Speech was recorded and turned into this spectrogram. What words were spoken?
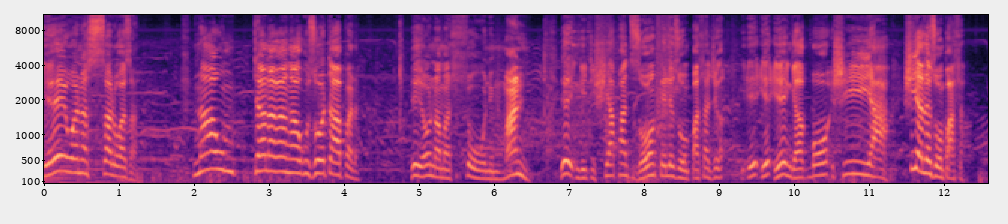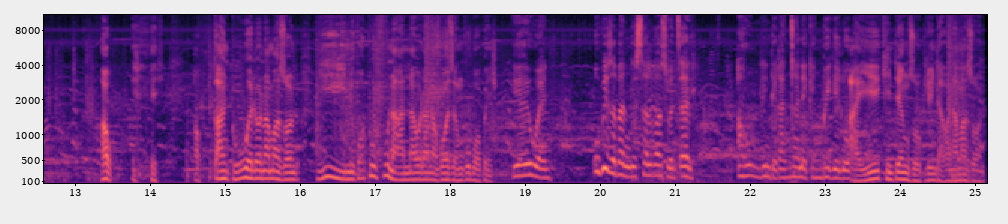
Hey wena sisalukazana. Na umdala kangaka uzotapa la. Hey yona mahloni man. Hey ngithi shiya phansi zonke lezo mpahla nje. Hey ngiyakubo shiya. Shiya lezo mpahla. Hawu. Hawu kanti uwe lona amazondo yini kodwa ufunani nawe lana ngoze ngikubophe nje. Yeyi wena. Ubiza bani ngesalukazi wensele? Awungilinde kancane ke ngibeke lokho. Ayikho into engizokulinda wena amazondo.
